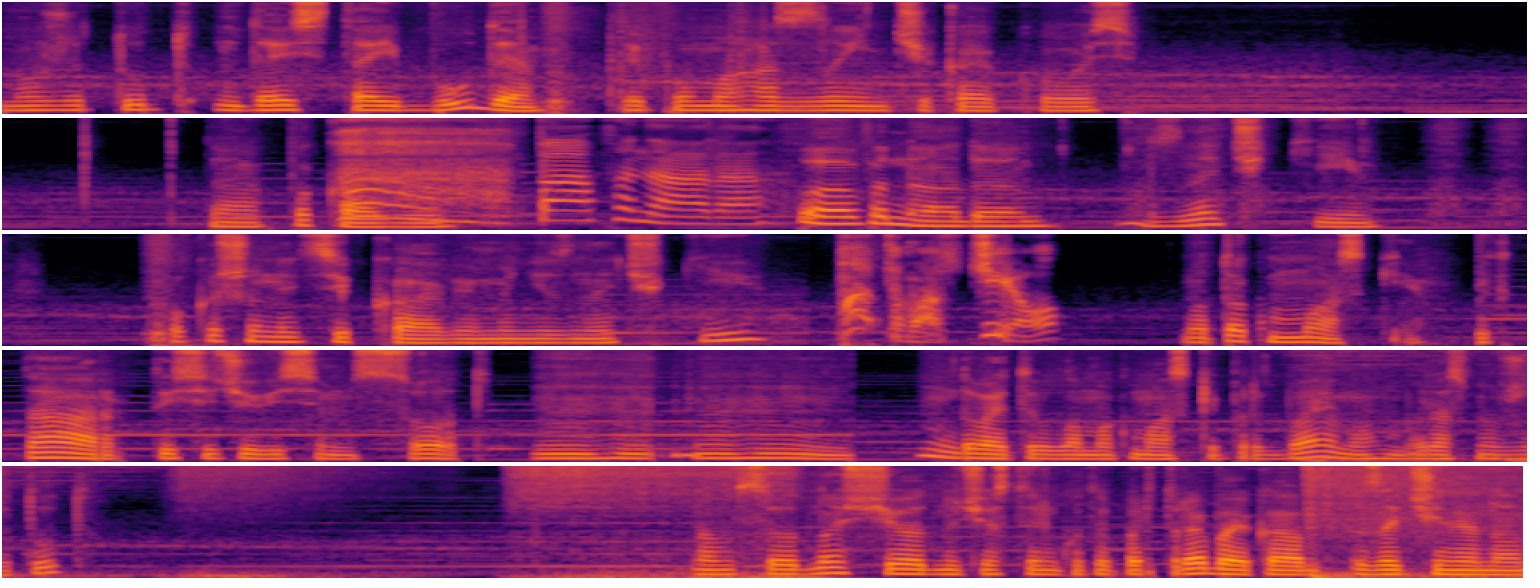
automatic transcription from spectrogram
Може тут десь та й буде, типу магазинчика якогось. Так, показуй. Папа надо. Папа надо. Значки. Поки що не цікаві мені значки. Моток маски. Ліхтар 1800. Угу, угу. Ну, давайте уламок маски придбаємо, раз ми вже тут. Нам все одно ще одну частинку тепер треба, яка зачинена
